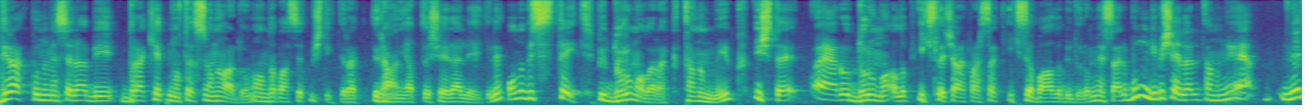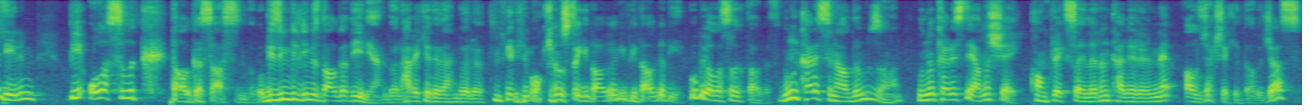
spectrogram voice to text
Dirac bunu mesela bir braket notasyonu vardı. Onu, onda bahsetmiştik Dirac, Dirac'ın yaptığı şeylerle ilgili. Onu bir state, bir durum olarak tanımlayıp işte eğer o durumu alıp x ile çarparsak x'e bağlı bir durum vesaire. Bunun gibi şeylerle tanımlıyor. Yani ne diyelim bir olasılık dalgası aslında bu. Bizim bildiğimiz dalga değil yani böyle hareket eden böyle ne bileyim okyanustaki dalga gibi bir dalga değil. Bu bir olasılık dalgası. Bunun karesini aldığımız zaman bunun karesi de yanlış şey. Kompleks sayıların karelerini alacak şekilde alacağız.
